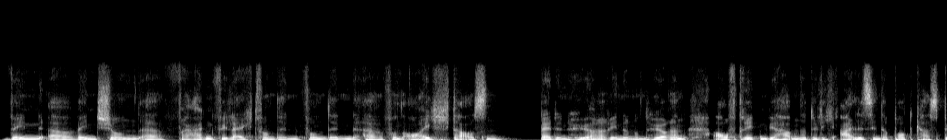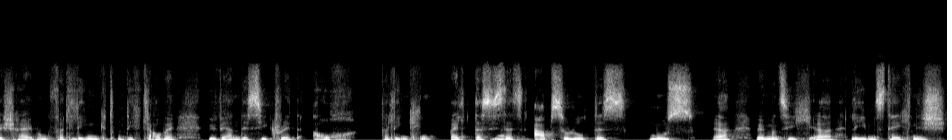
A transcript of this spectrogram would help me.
wenn, äh, wenn schon äh, Fragen vielleicht von den, von den, äh, von euch draußen bei den Hörerinnen und Hörern auftreten. Wir haben natürlich alles in der Podcast-Beschreibung verlinkt und ich glaube, wir werden The Secret auch verlinken, weil das ist ja. das absolutes Muss, ja, wenn man sich äh, lebenstechnisch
